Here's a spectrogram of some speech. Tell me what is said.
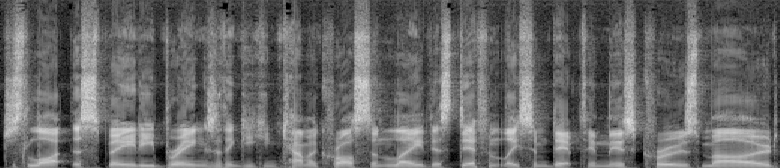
Just like the speed he brings, I think he can come across and lead. There's definitely some depth in this cruise mode.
